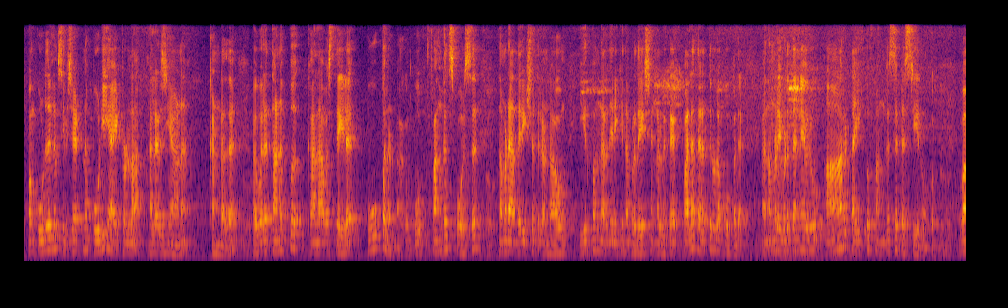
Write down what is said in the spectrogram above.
അപ്പം കൂടുതലും സിബിചേട്ടന് പൊടിയായിട്ടുള്ള അലർജിയാണ് കണ്ടത്. അതുപോലെ തണുപ്പ് കാലാവസ്ഥയിൽ പൂപ്പലുണ്ടാകും. പൂ ഫംഗൽ സ്പോർട്സ് നമ്മുടെ അന്തരീക്ഷത്തിലുണ്ടാവും. ഈർപ്പം നിറഞ്ഞിരിക്കുന്ന പ്രദേശങ്ങളിലൊക്കെ പലതരത്തിലുള്ള പൂപ്പൽ നമ്മൾ ഇവിടെ തന്നെ ഒരു ആറ് ടൈപ്പ് ഫംഗസ് ടെസ്റ്റ് ചെയ്ത് നോക്കും. അപ്പോൾ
